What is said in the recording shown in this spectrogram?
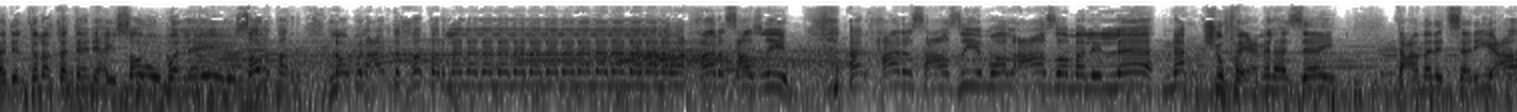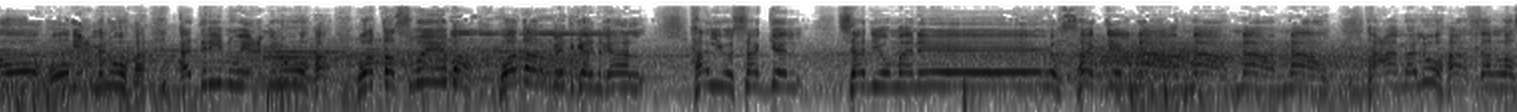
ادي انطلاقة تاني هيصوب ولا إيه يسيطر لو بالعرض خطر لا لا لا لا لا لا لا لا لا لا لا لا الحارس عظيم. الحارس عظيم والعظمة لله. شوف هيعملها إزاي. اتعملت سريعة. أوه يعملوها قادرين ويعملوها وتصويبة. وضربة جنغال. هل يسجل؟ ساديو ماني يسجل. نعم نعم نعم نعم. عملوها خلص.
